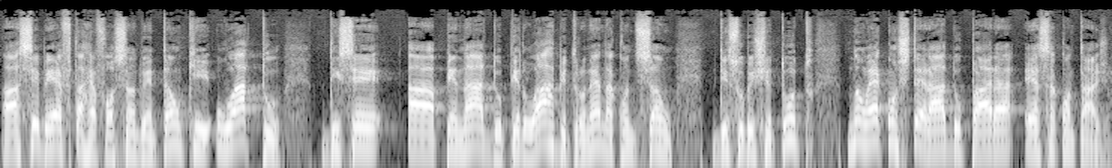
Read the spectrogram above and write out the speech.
A CBF está reforçando então que o ato de ser apenado pelo árbitro, né, na condição de substituto, não é considerado para essa contagem.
